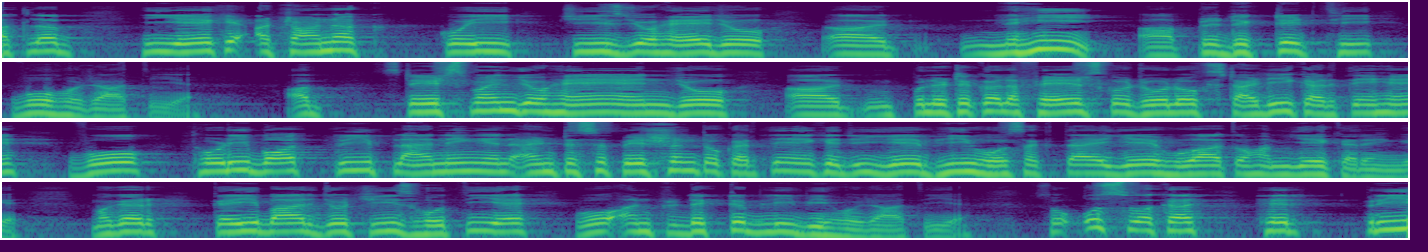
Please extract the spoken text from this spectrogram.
مطلب ہی یہ کہ اچانک کوئی چیز جو ہے جو آ, نہیں پرڈکٹیڈ تھی وہ ہو جاتی ہے اب اسٹیٹسمن جو ہیں اینڈ جو پولیٹیکل افیئرس کو جو لوگ اسٹڈی کرتے ہیں وہ تھوڑی بہت پری پلاننگ اینڈ اینٹیسپیشن تو کرتے ہیں کہ جی یہ بھی ہو سکتا ہے یہ ہوا تو ہم یہ کریں گے مگر کئی بار جو چیز ہوتی ہے وہ ان پرڈکٹیبلی بھی ہو جاتی ہے سو so, اس وقت پھر پری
